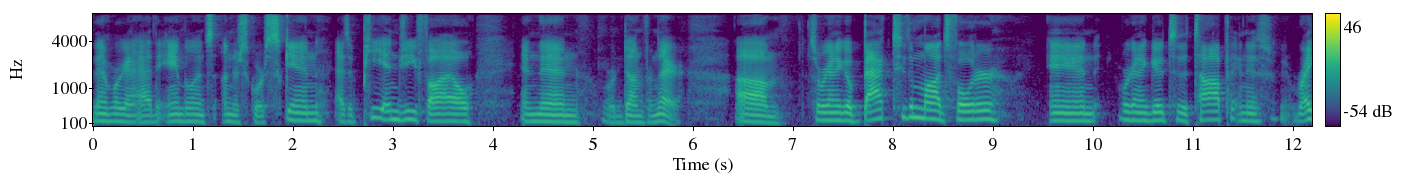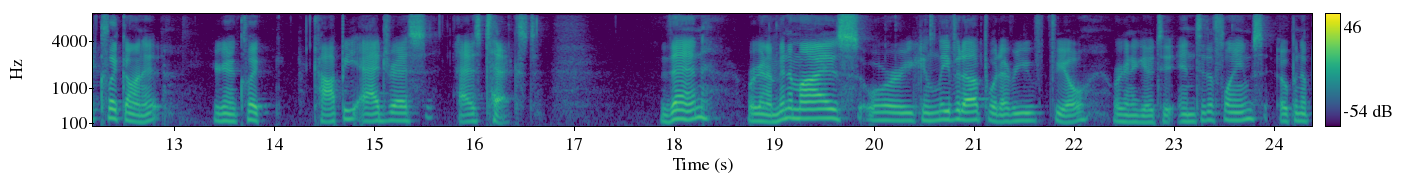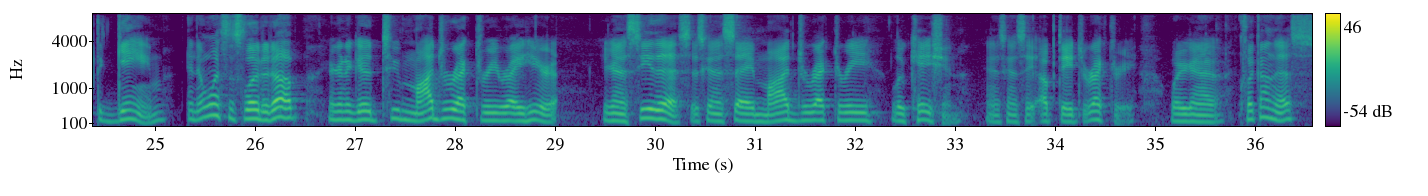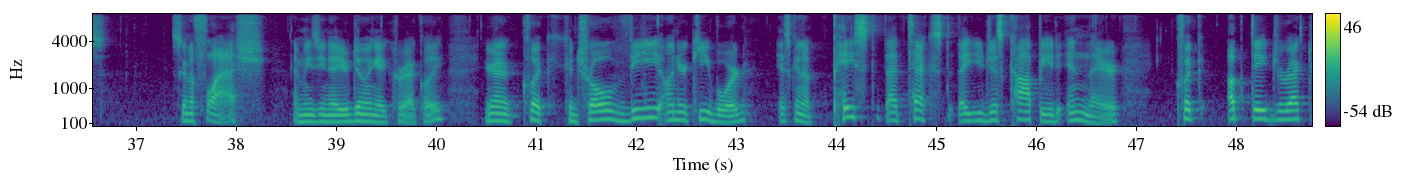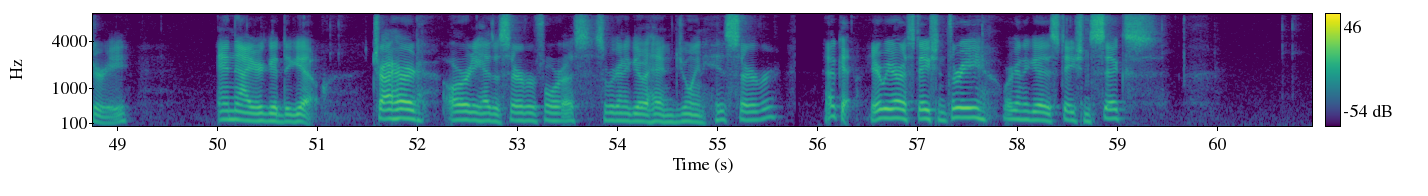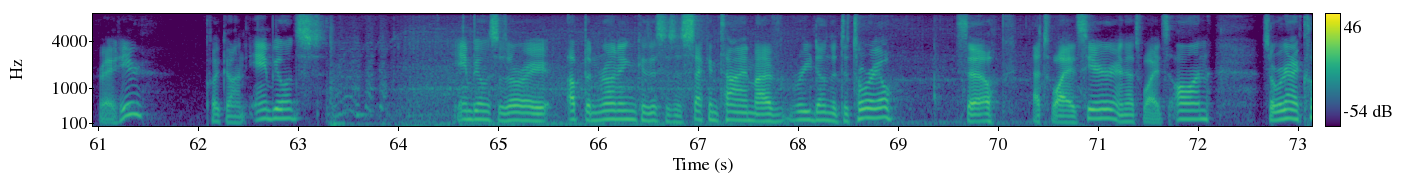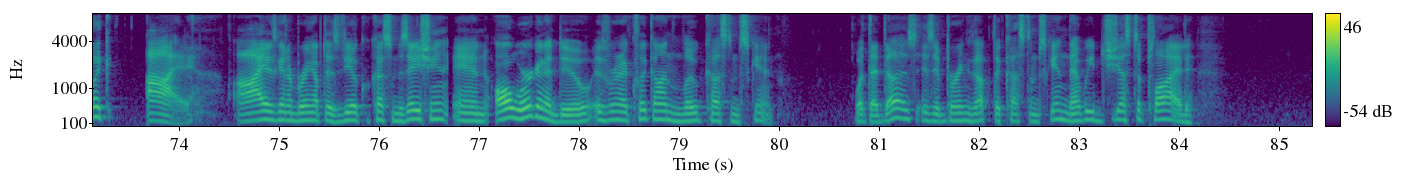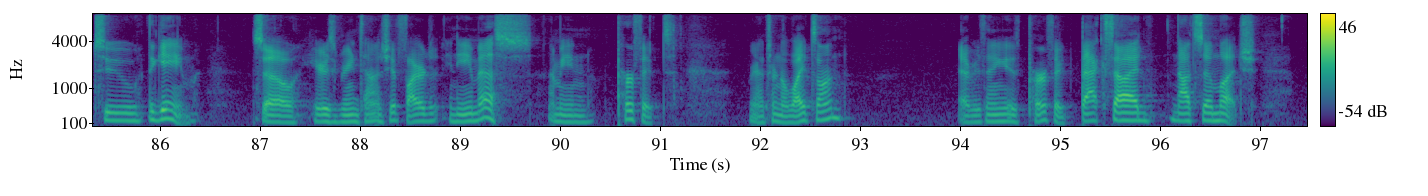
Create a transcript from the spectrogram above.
then we're going to add the ambulance underscore skin as a PNG file, and then we're done from there. Um, so we're going to go back to the mods folder and we're going to go to the top and just right click on it. You're going to click copy address as text. Then we're going to minimize or you can leave it up, whatever you feel. We're going to go to Into the Flames, open up the game. And then once it's loaded up, you're going to go to mod directory right here. You're going to see this. It's going to say mod directory location and it's going to say update directory where you're going to click on this. It's going to flash. That means you know you're doing it correctly. You're going to click Control V on your keyboard. It's going to paste that text that you just copied in there. Click Update Directory, and now you're good to go. Tryhard already has a server for us, so we're going to go ahead and join his server. Okay, here we are at Station 3. We're going to go to Station 6 right here. Click on Ambulance ambulance is already up and running because this is the second time I've redone the tutorial. So that's why it's here and that's why it's on. So we're going to click I. I is going to bring up this vehicle customization and all we're going to do is we're going to click on load custom skin. What that does is it brings up the custom skin that we just applied to the game. So here's Green Township Fire EMS. I mean, perfect. We're going to turn the lights on. Everything is perfect. Backside, not so much.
